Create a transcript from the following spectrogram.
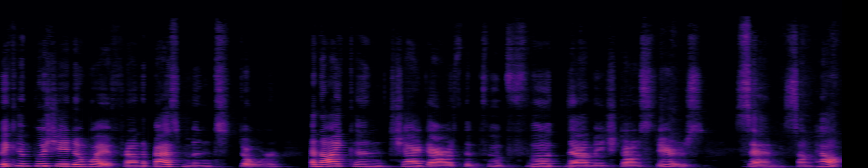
We can push it away from the basement door, and I can check out the flood damage downstairs. Sam, some help?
